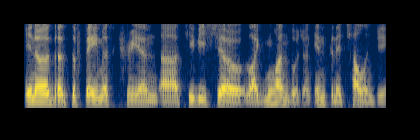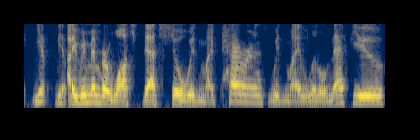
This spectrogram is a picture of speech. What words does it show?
you know the the famous Korean uh, TV show like Muhan Muhandojan, Infinite Challenge. Yep, yep. I remember watched that show with my parents, with my little nephew.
